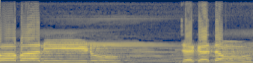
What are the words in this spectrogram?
प्रेमपुष्पवनीडु जगदम्बयनगीग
